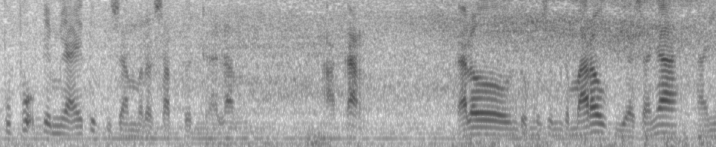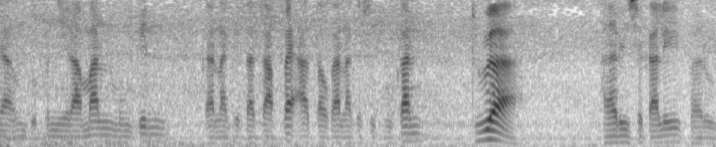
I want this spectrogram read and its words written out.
pupuk kimia itu bisa meresap ke dalam akar. Kalau untuk musim kemarau biasanya hanya untuk penyiraman mungkin karena kita capek atau karena kesibukan dua hari sekali baru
